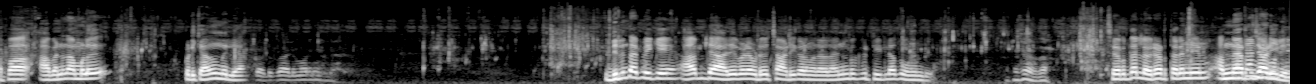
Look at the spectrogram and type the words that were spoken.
അപ്പോൾ അവനെ നമ്മൾ പിടിക്കാൻ നിന്നില്ല. ഇതിലും തപ്പിക്കേ ആ ഡാലി ഇവിടെ എവിടെ ചാടി കിടന്നില്ല അതിന് നമുക്ക് കിട്ടിയില്ല തോന്നുന്നുണ്ട്. ചെറുതാ ചെറുതല്ല ഒരു അടുത്തരം മീൻ അന്നേരത്തെ ചാടിയില്ലേ?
